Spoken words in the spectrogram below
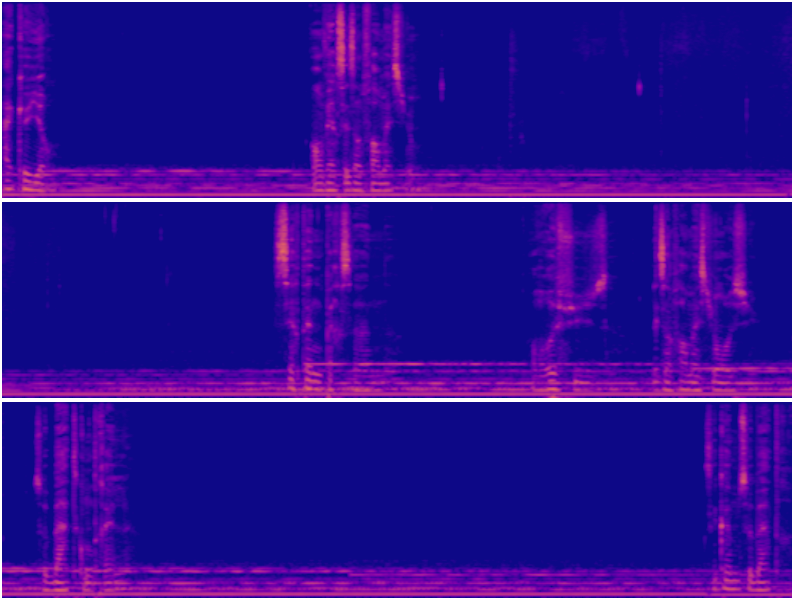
accueillant envers ces informations? Certaines personnes refusent les informations reçues, se battent contre elles. C'est comme se battre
